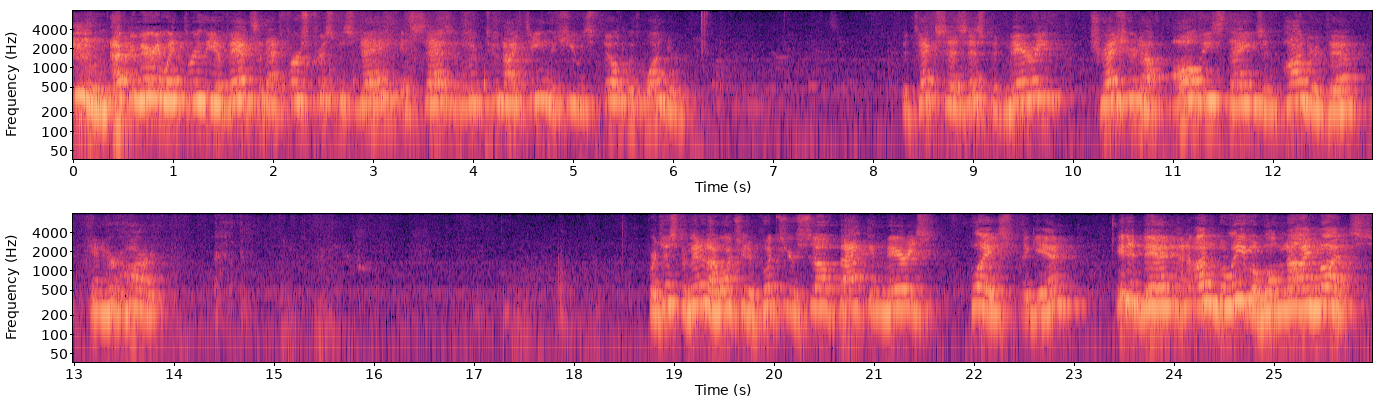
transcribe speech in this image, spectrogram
After Mary went through the events of that first Christmas day, it says in Luke 2.19 that she was filled with wonder. The text says this, but Mary treasured up all these things and pondered them in her heart. For just a minute, I want you to put yourself back in Mary's place again. It had been an unbelievable nine months.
